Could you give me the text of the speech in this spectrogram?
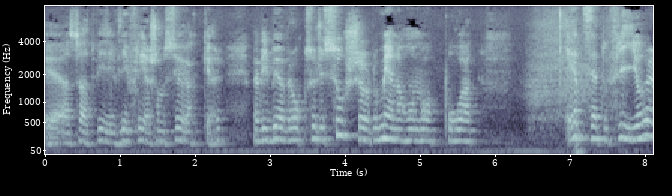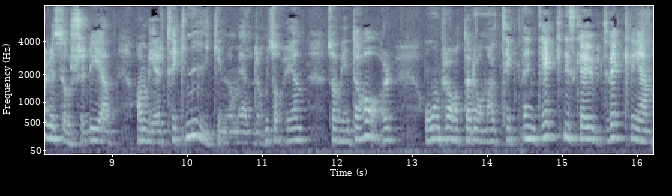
eh, så att vi, det är fler som söker. Men vi behöver också resurser och då menar hon på att ett sätt att frigöra resurser det är att ha mer teknik inom äldreomsorgen som vi inte har. Och hon pratade om att den tekniska utvecklingen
